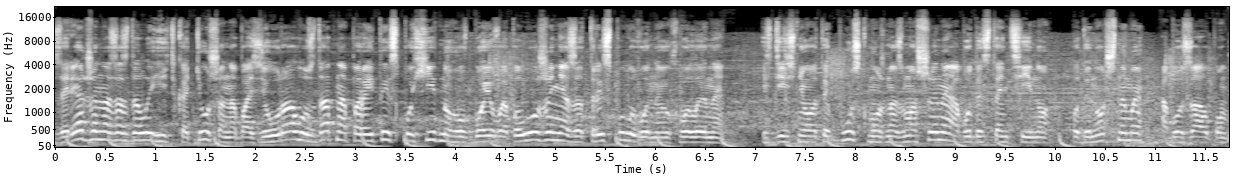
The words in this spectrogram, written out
Заряджена заздалегідь Катюша на базі Уралу здатна перейти з похідного в бойове положення за 3,5 хвилини. Здійснювати пуск можна з машини або дистанційно, одиночними або залпом.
